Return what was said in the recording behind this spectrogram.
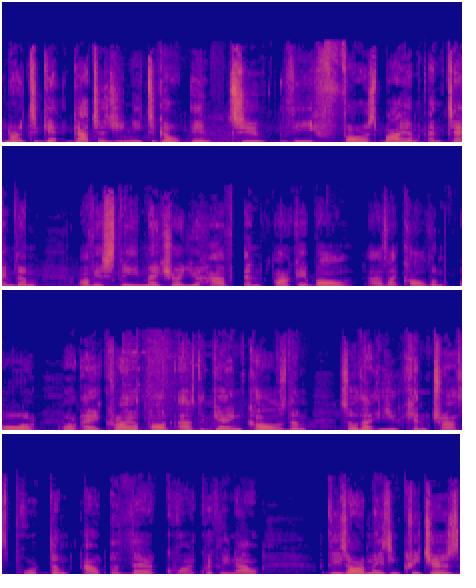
in order to get gachas, you need to go into the forest biome and tame them. Obviously, make sure you have an Archeball, as I call them, or or a cryopod, as the game calls them, so that you can transport them out of there quite quickly. Now, these are amazing creatures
